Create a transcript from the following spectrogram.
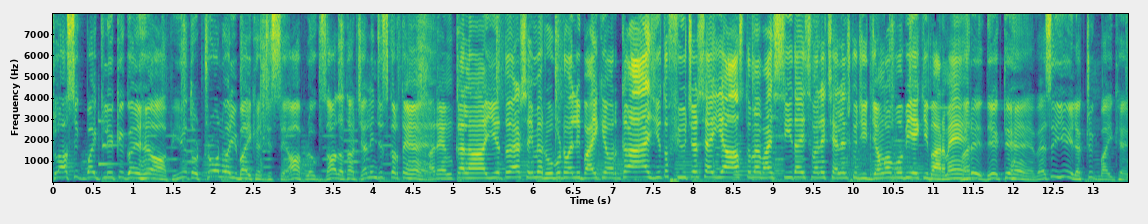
क्लासिक बाइक लेके गए हैं आप। ये तो ट्रोन वाली बाइक है जिससे आप लोग ज़्यादातर चैलेंजेस करते हैं। अरे अंकल हाँ ये तो यार सही में रोबोट वाली बाइक है। और गाइस ये तो फ्यूचर से आई है। आज तो मैं भाई सीधा इस वाले चैलेंज को जीत जाऊँगा वो भी एक ही बार में। अरे देखते हैं वैसे ये इलेक्ट्रिक बाइक है।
